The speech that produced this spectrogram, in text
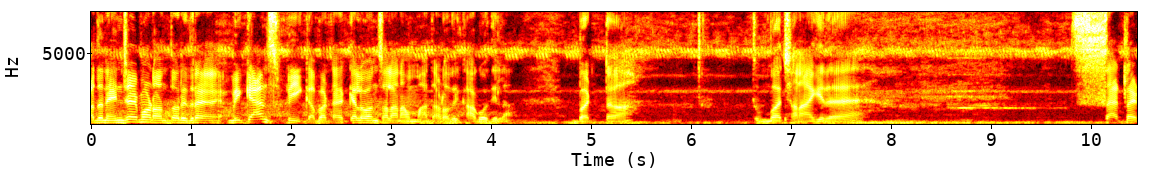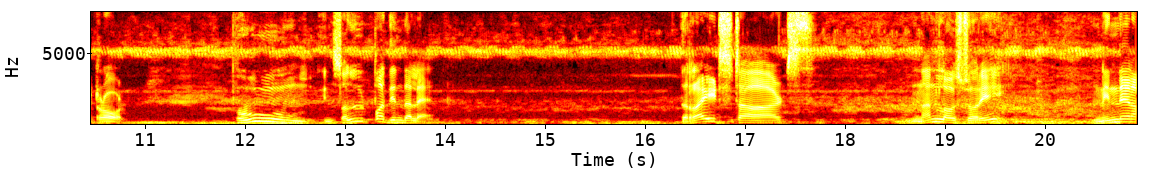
ಅದನ್ನು ಎಂಜಾಯ್ ಮಾಡೋವಂಥವ್ರು ಇದ್ದರೆ ವಿ ಕ್ಯಾನ್ ಸ್ಪೀಕ್ ಬಟ್ ಕೆಲವೊಂದು ಸಲ ನಾವು ಮಾತಾಡೋದಕ್ಕೆ ಆಗೋದಿಲ್ಲ. ಬಟ್ ತುಂಬ ಚೆನ್ನಾಗಿದೆ. ಸ್ಯಾಟ್ಲೈಟ್ ರೋಡ್ ಬೂಮ್ ಇನ್ನು ಸ್ವಲ್ಪ ದಿನದಲ್ಲೇ ದ ರೈಟ್ ಸ್ಟಾರ್ಟ್ಸ್ ನನ್ನ ಲವ್ ಸ್ಟೋರಿ ನಿಂದೇನ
